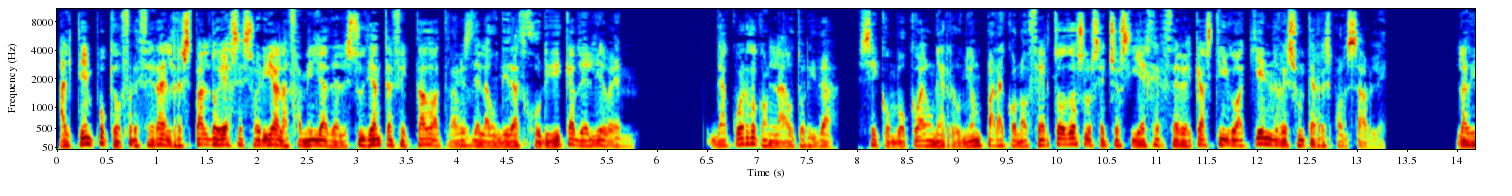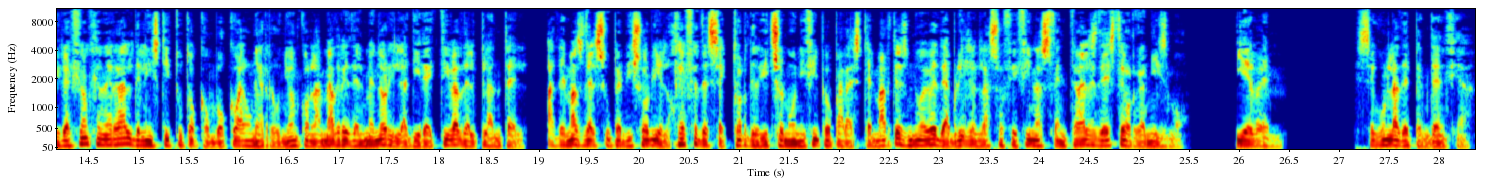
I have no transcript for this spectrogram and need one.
al tiempo que ofrecerá el respaldo y asesoría a la familia del estudiante afectado a través de la unidad jurídica del IEBEM. De acuerdo con la autoridad, se convocó a una reunión para conocer todos los hechos y ejercer el castigo a quien resulte responsable. La Dirección General del Instituto convocó a una reunión con la madre del menor y la directiva del plantel, además del supervisor y el jefe de sector de dicho municipio para este martes 9 de abril en las oficinas centrales de este organismo. IEBEM. Según la dependencia,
